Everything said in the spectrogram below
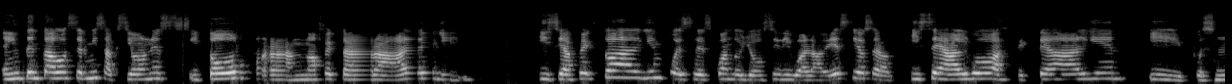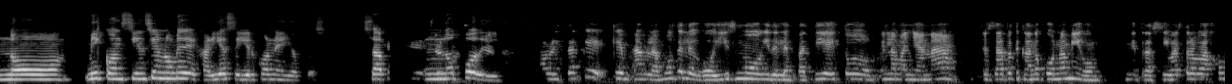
he intentado hacer mis acciones y todo para no afectar a alguien. Y si afecto a alguien, pues es cuando yo sí digo a la bestia, o sea, hice algo, afecté a alguien y pues no, mi conciencia no me dejaría seguir con ello, pues. O no podría. Ahorita que, que hablamos del egoísmo y de la empatía y todo, en la mañana estaba platicando con un amigo mientras iba al trabajo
